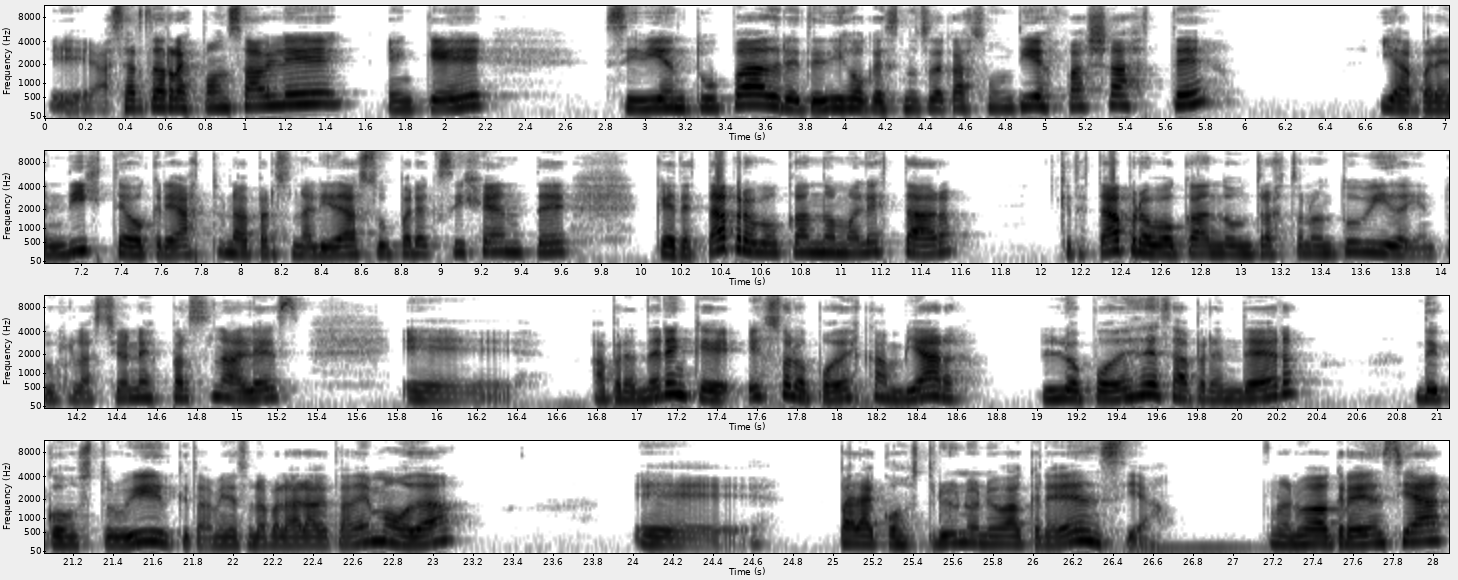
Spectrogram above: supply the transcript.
Eh, hacerte responsable en que si bien tu padre te dijo que si no te sacas un 10 fallaste y aprendiste o creaste una personalidad súper exigente que te está provocando malestar, que te está provocando un trastorno en tu vida y en tus relaciones personales, eh, aprender en que eso lo podés cambiar, lo podés desaprender, de construir, que también es una palabra que está de moda, eh, para construir una nueva creencia. Una nueva creencia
